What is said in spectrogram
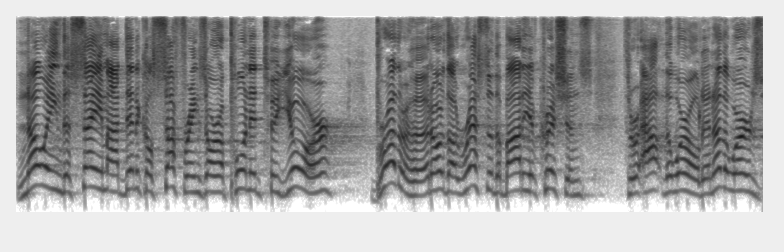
knowing the same identical sufferings are appointed to your brotherhood or the rest of the body of Christians throughout the world. In other words,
